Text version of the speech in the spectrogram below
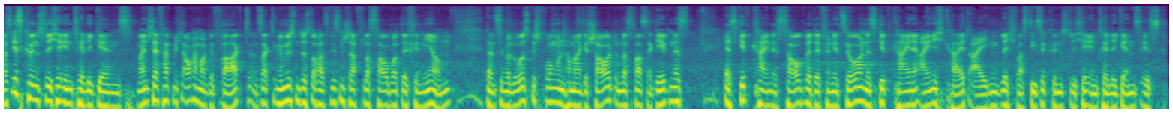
Was ist künstliche Intelligenz? Mein Chef hat mich auch immer gefragt und sagte, wir müssen das doch als Wissenschaftler sauber definieren. Dann sind wir losgesprungen und haben mal geschaut und was war das Ergebnis? Es gibt keine saubere Definition, es gibt keine Einigkeit eigentlich, was diese künstliche Intelligenz ist.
